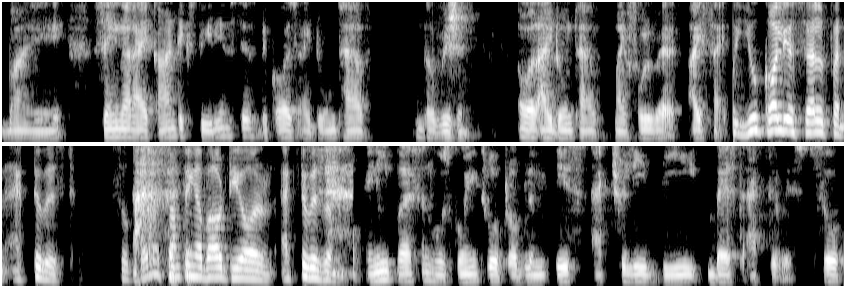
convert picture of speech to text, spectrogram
by saying that I can't experience this because I don't have the vision or I don't have my full eyesight. You call yourself an activist. So tell us something about your activism. Any person who's going through a problem is actually the best activist. So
